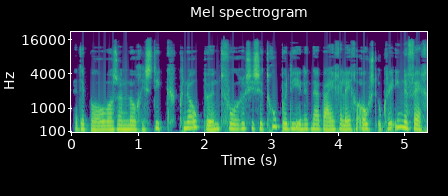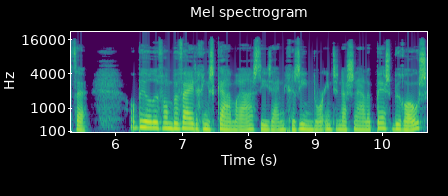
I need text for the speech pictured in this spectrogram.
Het depot was een logistiek knooppunt voor Russische troepen die in het nabijgelegen Oost-Oekraïne vechten. Op beelden van beveiligingscamera's, die zijn gezien door internationale persbureaus,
